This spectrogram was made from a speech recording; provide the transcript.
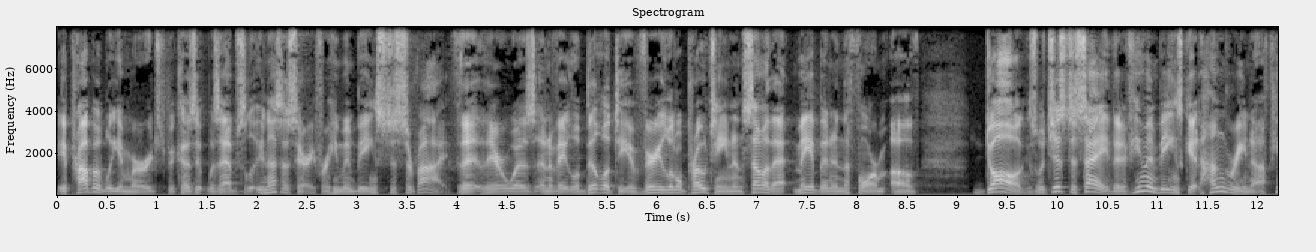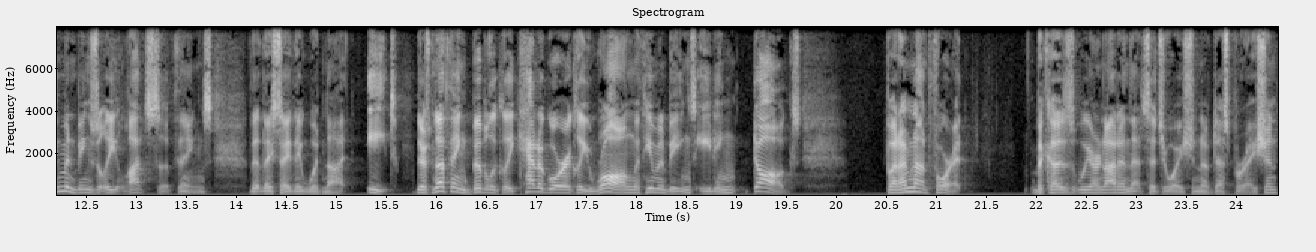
It probably emerged because it was absolutely necessary for human beings to survive. There was an availability of very little protein, and some of that may have been in the form of dogs, which is to say that if human beings get hungry enough, human beings will eat lots of things that they say they would not eat. There's nothing biblically categorically wrong with human beings eating dogs. But I'm not for it because we are not in that situation of desperation.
